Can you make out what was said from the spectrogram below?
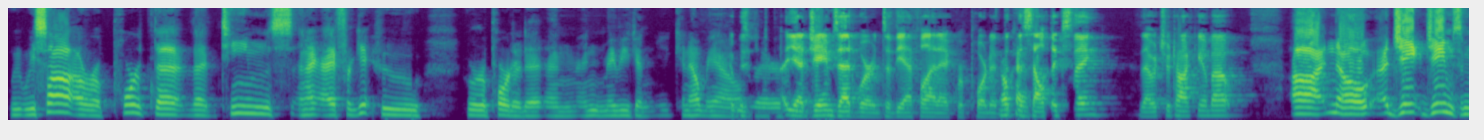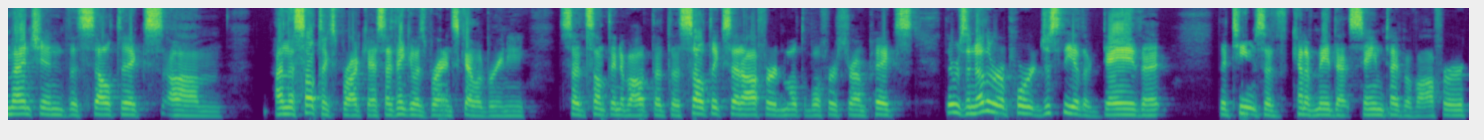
we, we saw a report that that teams, and I, I forget who who reported it, and and maybe you can you can help me out was, there. Yeah, James Edwards of the Athletic reported okay. the Celtics thing. Is that what you're talking about? Uh, no, uh, J- James mentioned the Celtics um, on the Celtics broadcast. I think it was Brian Scalabrine said something about that the Celtics had offered multiple first round picks. There was another report just the other day that the teams have kind of made that same type of offer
